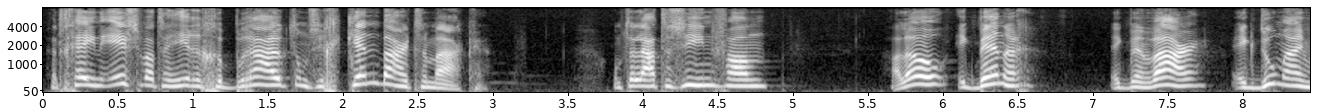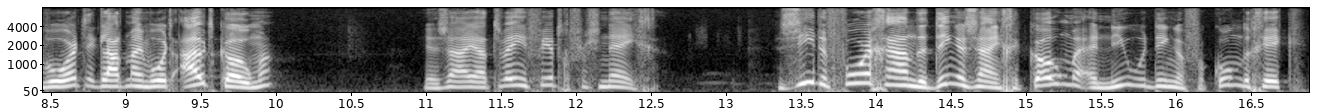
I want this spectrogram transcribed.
hetgeen is wat de Heer gebruikt om zich kenbaar te maken. Om te laten zien van, hallo, ik ben er, ik ben waar, ik doe mijn woord, ik laat mijn woord uitkomen. Jezaja 42 vers 9. Zie de voorgaande dingen zijn gekomen en nieuwe dingen verkondig ik.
